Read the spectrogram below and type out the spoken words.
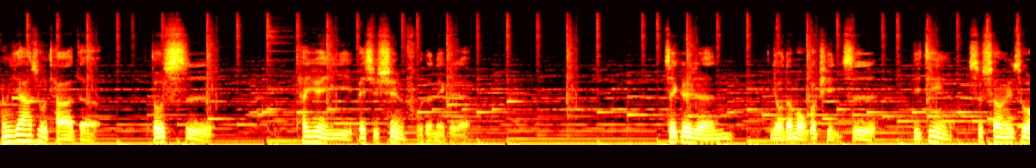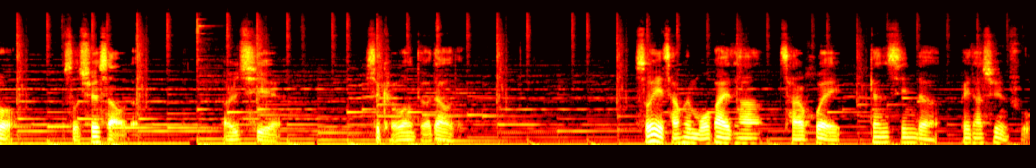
能压住他的都是他愿意被去驯服的那个人。这个人有的某个品质，一定是双鱼座所缺少的，而且。是渴望得到的，所以才会膜拜他，才会甘心的被他驯服。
